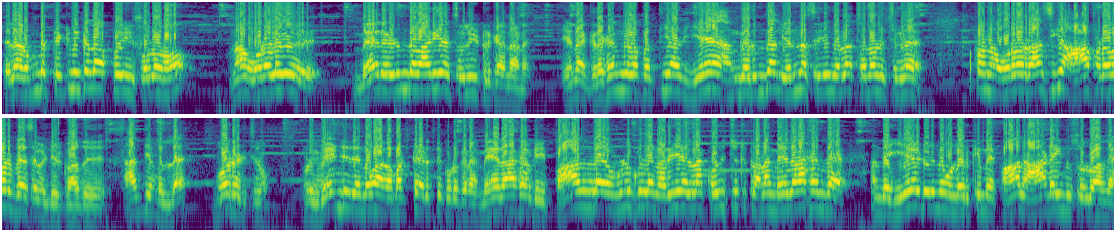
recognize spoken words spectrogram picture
எல்லாம் ரொம்ப டெக்னிக்கலாக போய் சொல்லணும். நான் ஓரளவு மேல எழுந்த வாரியா சொல்லிட்டு இருக்கேன் நான். ஏன்னா கிரகங்களை பத்தி அது ஏன் அங்க இருந்தால் என்ன செய்யுங்கெல்லாம் சொன்னாலும் வச்சுங்களேன் அப்போ நான் ஒரு ஒரு ராசிக்கு ஆஃப் அன் அவர் பேச வேண்டியிருக்கும். அது சாத்தியம் இல்லை போர் அடிச்சிடும் உங்களுக்கு வேண்டியது என்னவோ அதை மட்டும் எடுத்து கொடுக்குறேன். மேலாக அப்படி பாலில் உள்ளுக்குள்ள நிறைய எல்லாம் கொதிச்சுட்டு இருக்கும். ஆனால் மேலாக அந்த அந்த ஏடுன்னு ஒன்று இருக்குமே பால் ஆடைன்னு சொல்லுவாங்க.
